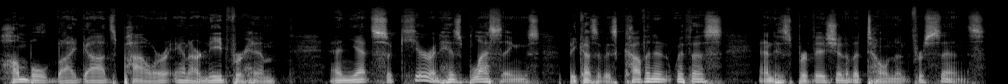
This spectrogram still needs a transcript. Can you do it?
humbled by God's power and our need for Him, and yet secure in His blessings because of his covenant with us and his provision of atonement for sins.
